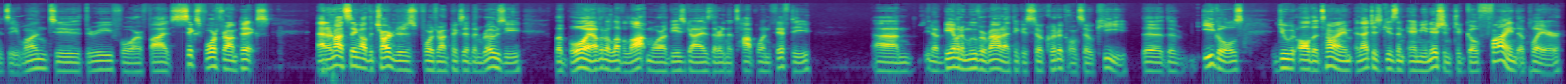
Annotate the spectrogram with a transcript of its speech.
let's see one two three four five six fourth round picks and i'm not saying all the chargers fourth round picks have been rosy but boy i would have loved a lot more of these guys that are in the top 150 um, you know being able to move around i think is so critical and so key the the eagles do it all the time and that just gives them ammunition to go find a player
